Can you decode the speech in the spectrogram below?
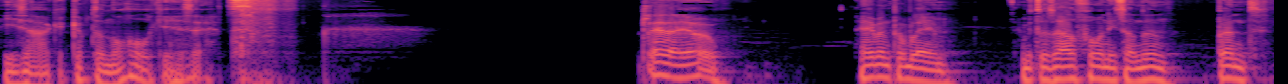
Die zaak. Ik heb dat nogal een keer gezegd. Aan jou. Hij bent het probleem. Je moet er zelf gewoon iets aan doen. Punt.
